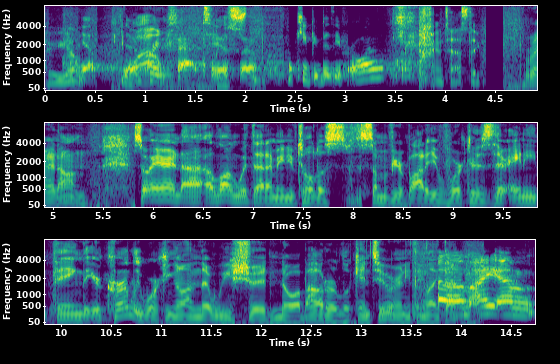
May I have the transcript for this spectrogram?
There you go. Yeah, they're Wow. pretty fat too, Yes. so I'll keep you busy for a while. Fantastic. Right on. So, Erin, uh, along with that, I mean, you've told us some of your body of work. Is there anything that you're currently working on that we should know about or look into or anything like that? Um, I am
